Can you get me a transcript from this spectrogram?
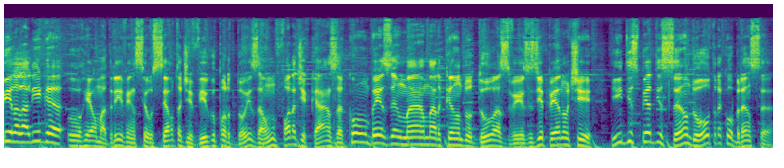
Pela La Liga, o Real Madrid venceu o Celta de Vigo por 2 a 1 fora de casa, com o Benzema marcando duas vezes de pênalti e desperdiçando outra cobrança.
